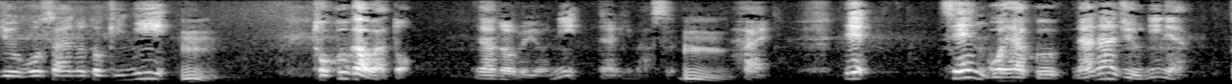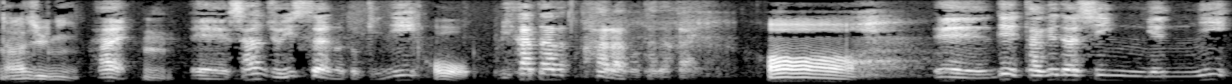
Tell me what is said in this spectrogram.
25歳の時にうん。徳川と名乗るようになります、うん。はい。で1572年。72はい、うん。えー、31歳の時にほ三方原の戦い、うあえーで武田信玄に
